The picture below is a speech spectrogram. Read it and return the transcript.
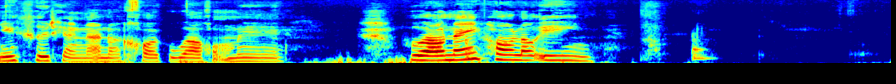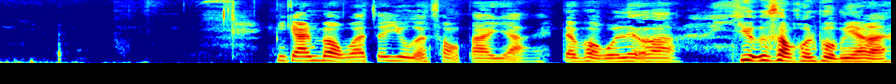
นี่คือเถียงนาน้อยคอยผู้บ่าวของแม่ผู้บ่าวไหนพอเราเอง มีการบอกว่าจะอยู่กันสองตายาย แต่บอกไว้เลยว่า อยู่กันสองคนผมเมียค่ะ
